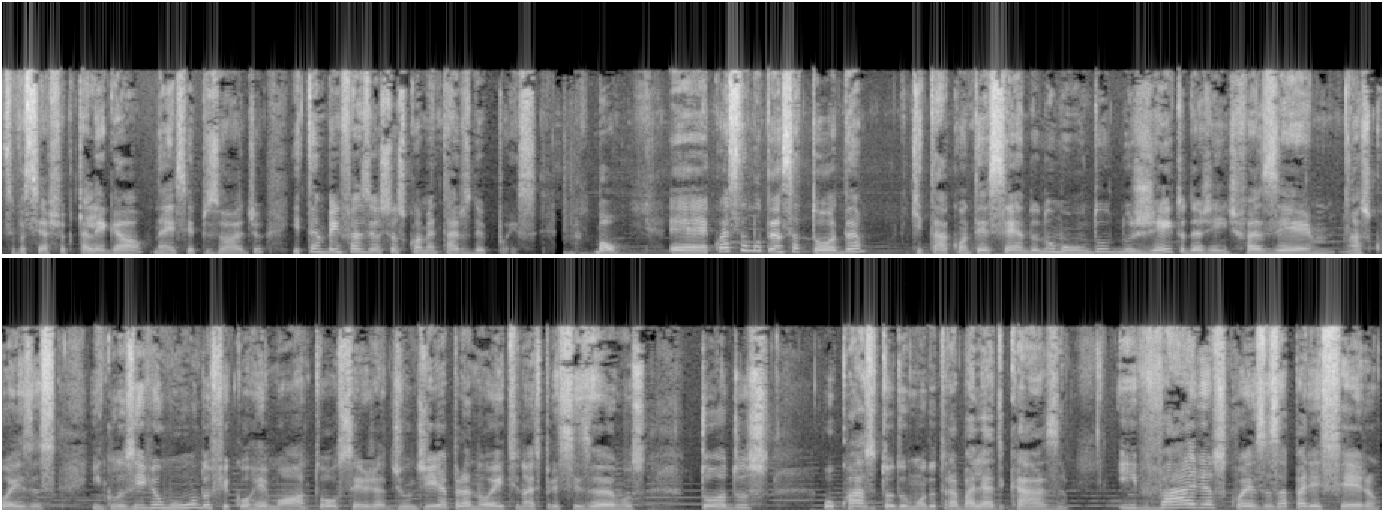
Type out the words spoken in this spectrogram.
se você achou que está legal, né, esse episódio, e também fazer os seus comentários depois. Bom, é, com essa mudança toda, que está acontecendo no mundo, no jeito da gente fazer as coisas. Inclusive, o mundo ficou remoto, ou seja, de um dia para a noite nós precisamos todos ou quase todo mundo trabalhar de casa e várias coisas apareceram.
